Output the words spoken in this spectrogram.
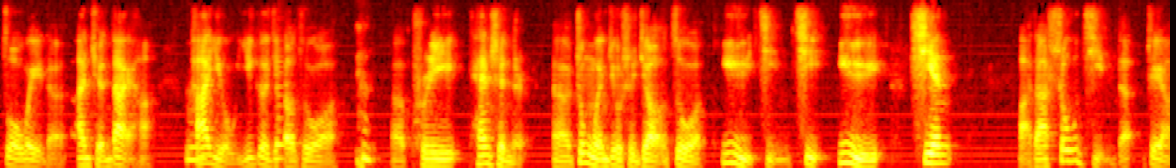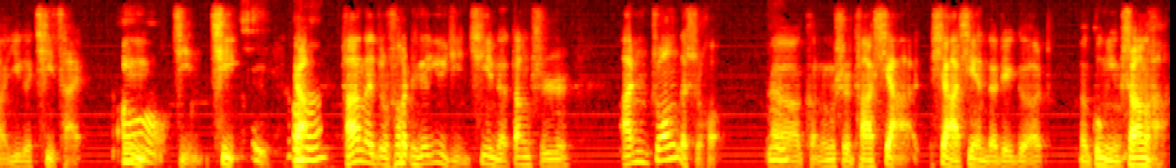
座位的安全带哈，它有一个叫做呃 pretensioner，呃，中文就是叫做预紧器，预先把它收紧的这样一个器材，预警器，啊，它呢就是说这个预警器呢，当时。安装的时候，呃，可能是他下下线的这个呃供应商哈，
